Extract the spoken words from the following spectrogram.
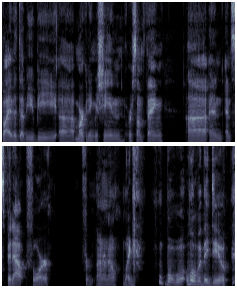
by the WB uh, marketing machine or something, uh, and and spit out for for I don't know, like what, what, what would they do?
